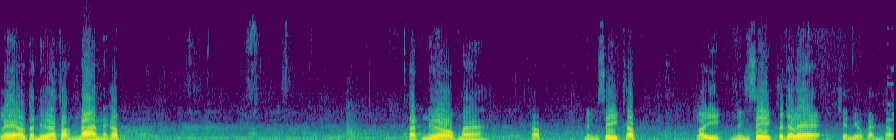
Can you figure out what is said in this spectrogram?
แล่เอาแต่เนื้อสองด้านนะครับ ตัดเนื้อออกมาครับหนึ่งซีกครับ แล้วอีกหนึ่งซีกก็จะแล่เช่นเดียวกันครับ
